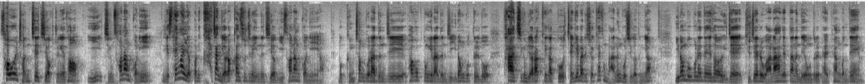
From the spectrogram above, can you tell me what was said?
서울 전체 지역 중에서 이 지금 서남권이 이게 생활 여건이 가장 열악한 수준에 있는 지역이 서남권이에요. 뭐 금천구라든지 화곡동이라든지 이런 곳들도 다 지금 열악해갖고 재개발 이슈가 계속 많은 곳이거든요. 이런 부분에 대해서 이제 규제를 완화하겠다는 내용들을 발표한 건데,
